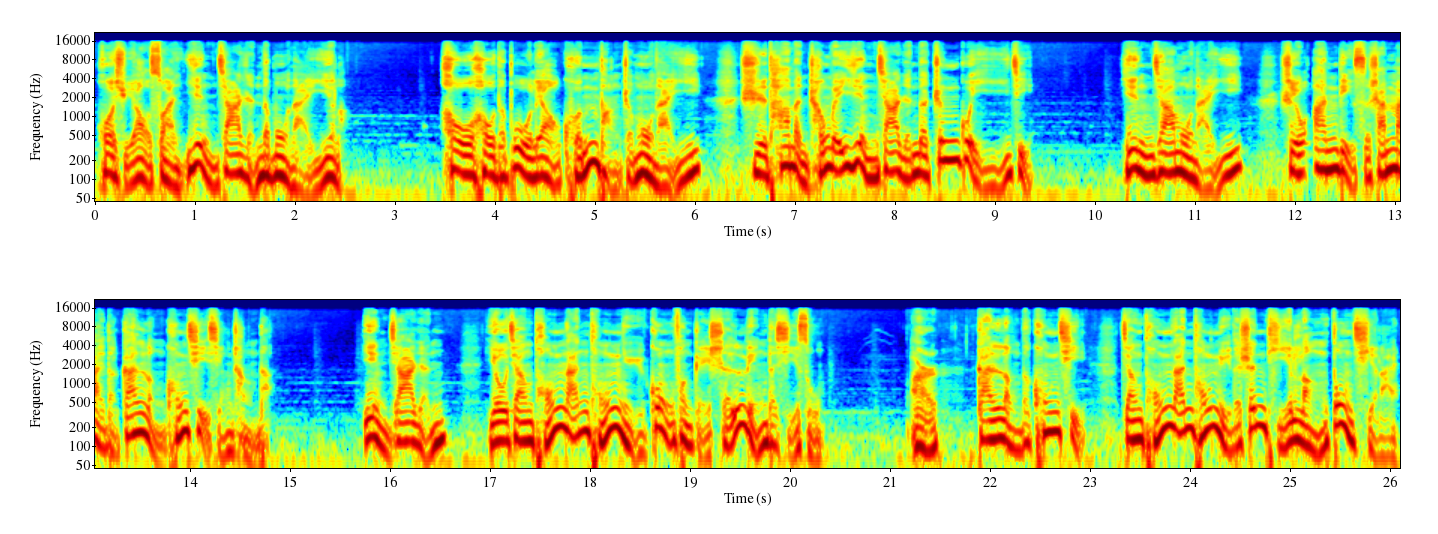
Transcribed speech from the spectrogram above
或许要算印加人的木乃伊了。厚厚的布料捆绑着木乃伊，使它们成为印加人的珍贵遗迹。印加木乃伊是由安第斯山脉的干冷空气形成的。印加人有将童男童女供奉给神灵的习俗，而干冷的空气。将童男童女的身体冷冻起来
